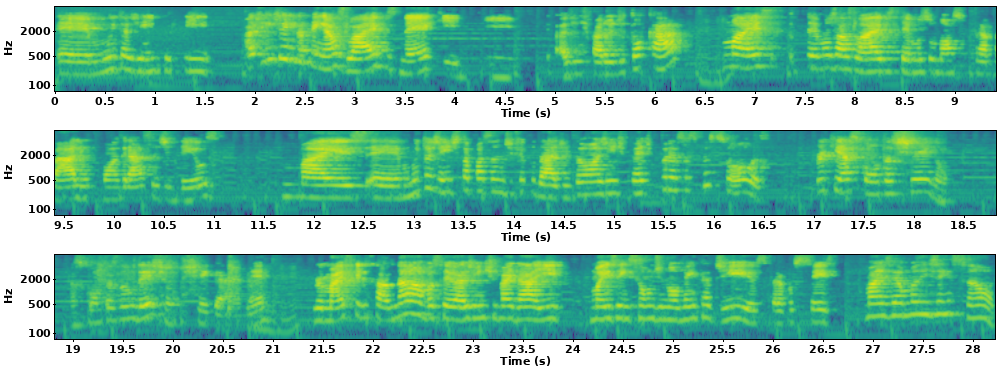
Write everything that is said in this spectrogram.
é, muita gente assim. A gente ainda tem as lives, né? Que, que a gente parou de tocar, mas temos as lives, temos o nosso trabalho com a graça de Deus. Mas é, muita gente está passando dificuldade, então a gente pede por essas pessoas, porque as contas chegam, as contas não deixam de chegar, né? Uhum. Por mais que eles falem, não, você, a gente vai dar aí uma isenção de 90 dias para vocês, mas é uma isenção.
